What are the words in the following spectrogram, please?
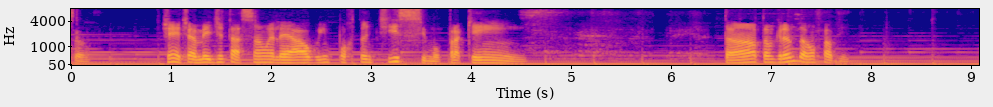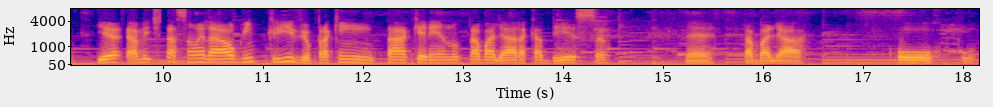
São. Gente, a meditação ela é algo importantíssimo para quem tão tão grandão, Fabinho. E a- a meditação ela é algo incrível para quem está querendo trabalhar a cabeça, né? Trabalhar corpo.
